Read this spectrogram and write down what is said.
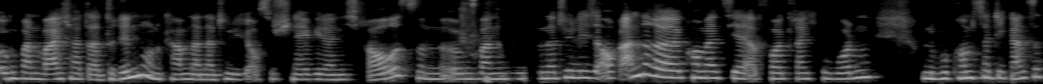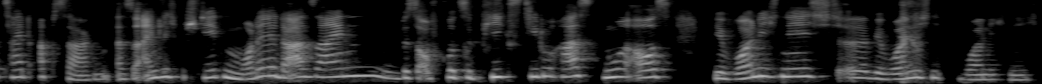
irgendwann war ich halt da drin und kam dann natürlich auch so schnell wieder nicht raus. Und irgendwann sind natürlich auch andere kommerziell erfolgreich geworden. Und du bekommst halt die ganze Zeit Absagen. Also eigentlich besteht ein Model-Dasein, bis auf kurze Peaks, die du hast, nur aus, wir wollen dich nicht, äh, wir wollen dich nicht, wir wollen dich nicht.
